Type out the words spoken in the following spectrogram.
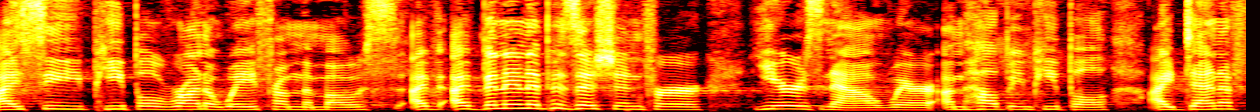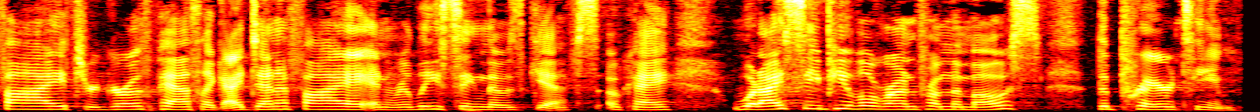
I see people run away from the most. I've, I've been in a position for years now where I'm helping people identify through Growth Path, like identify and releasing those gifts, okay? What I see people run from the most, the prayer team.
